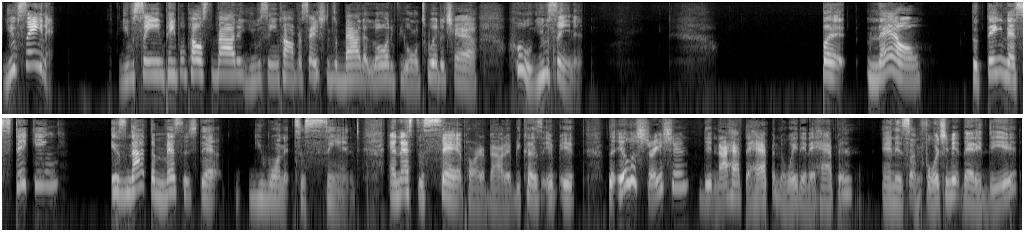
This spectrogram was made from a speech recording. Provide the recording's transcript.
you've seen it. You've seen people post about it. You've seen conversations about it. Lord, if you're on Twitter, child, who you've seen it. But now the thing that's sticking is not the message that you wanted to send. And that's the sad part about it because if it the illustration did not have to happen the way that it happened. And it's unfortunate that it did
